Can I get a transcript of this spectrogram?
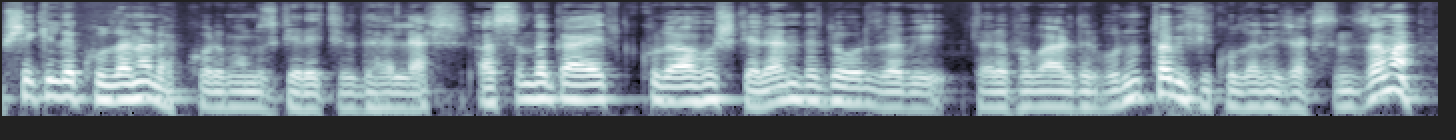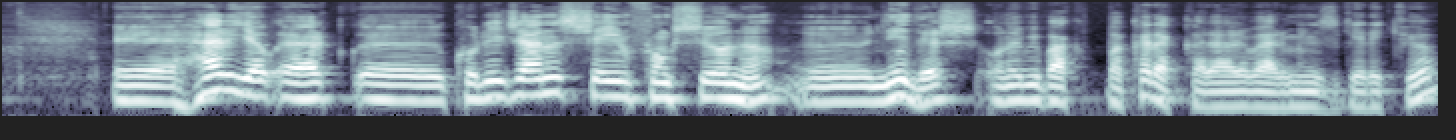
bir şekilde kullanarak korumamız gerekir derler. Aslında gayet kulağa hoş gelen de doğru da bir tarafı vardır bunun. Tabii ki kullanacaksınız ama e, her eğer e, koruyacağınız şeyin fonksiyonu e, nedir? Ona bir bak bakarak karar vermeniz gerekiyor.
